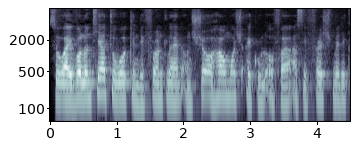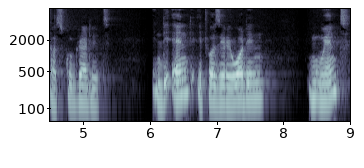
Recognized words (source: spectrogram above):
So I volunteered to work in the front line, unsure how much I could offer as a fresh medical school graduate. In the end, it was a rewarding moment,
